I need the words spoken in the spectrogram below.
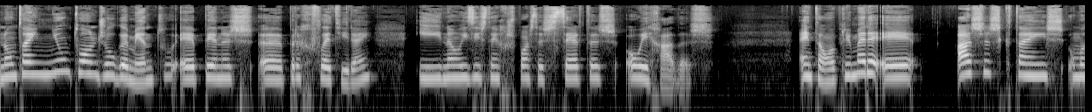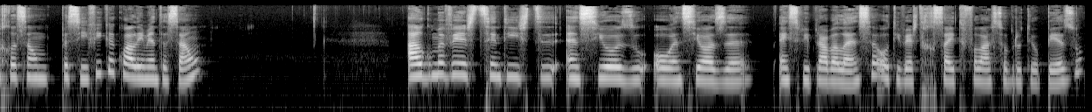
Não tem nenhum tom de julgamento, é apenas para refletirem e não existem respostas certas ou erradas. Então, a primeira é: achas que tens uma relação pacífica com a alimentação? Alguma vez te sentiste ansioso ou ansiosa em subir para a balança ou tiveste receio de falar sobre o teu peso?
